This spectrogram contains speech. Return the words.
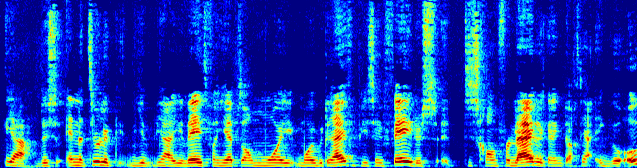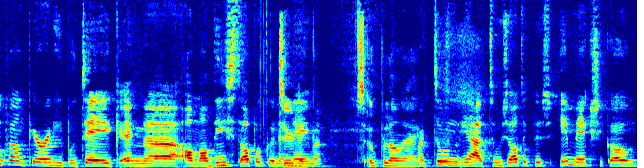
ja, dus, en natuurlijk, je, ja, je weet van je hebt al een mooi, mooi bedrijf op je cv, dus het is gewoon verleidelijk. En ik dacht, ja, ik wil ook wel een keer een hypotheek en eh, allemaal die stappen kunnen Tuurlijk. nemen. Dat is ook belangrijk. Maar toen, ja, toen zat ik dus in Mexico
